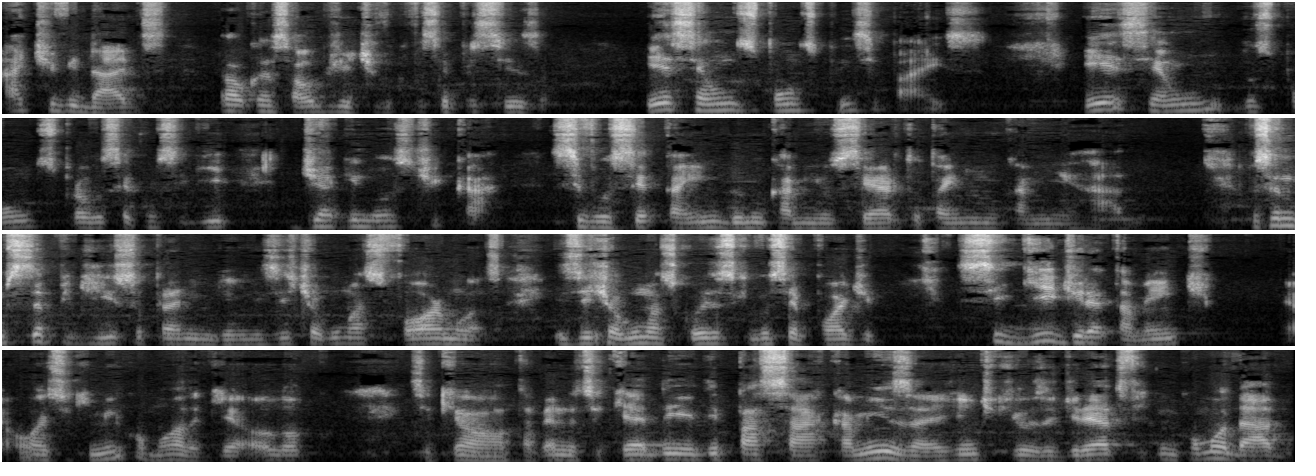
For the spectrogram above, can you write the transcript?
atividades para alcançar o objetivo que você precisa. Esse é um dos pontos principais. Esse é um dos pontos para você conseguir diagnosticar se você está indo no caminho certo ou está indo no caminho errado. Você não precisa pedir isso para ninguém. Existem algumas fórmulas, existem algumas coisas que você pode seguir diretamente. É, ó, isso aqui me incomoda, aqui, ó, louco. Isso aqui, ó, tá vendo? Isso aqui é de, de passar a camisa, a gente que usa direto fica incomodado,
